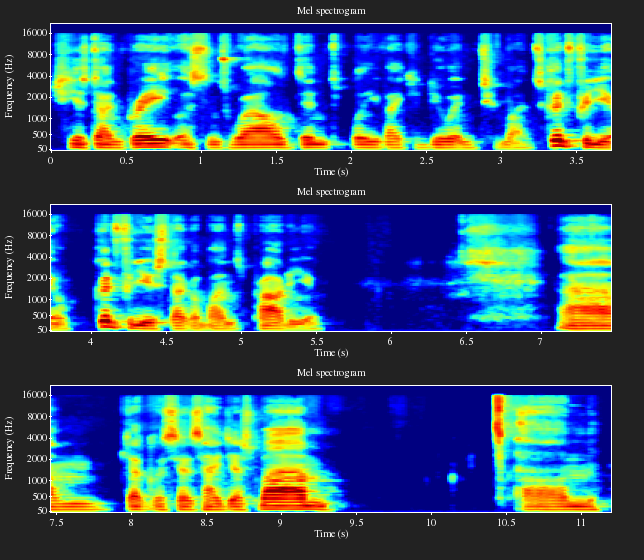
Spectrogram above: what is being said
She has done great, listens well. Didn't believe I could do it in two months. Good for you. Good for you, Snuggle Buns. Proud of you. Um, Douglas says, hi, just mom. Um,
